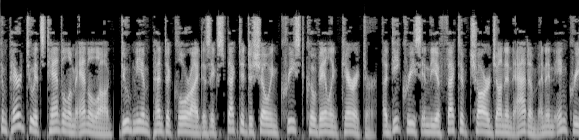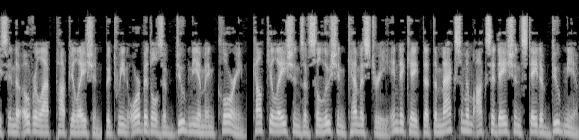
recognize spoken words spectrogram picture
Compared to its tantalum analog, dubnium pentachloride is expected to show increased covalent character, a decrease in the effective charge on an atom and an increase in the overlap population between orbitals of dubnium and chlorine. Calculations of solution chemistry indicate that the maximum oxidation state of dubnium,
